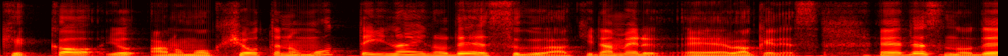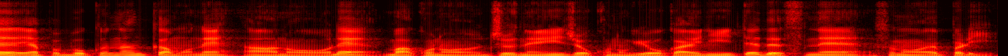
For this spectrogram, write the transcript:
結果を、あの、目標ってのを持っていないので、すぐ諦める、えー、わけです。です。えー、ですので、やっぱ僕なんかもね、あのね、まあこの10年以上この業界にいてですね、そのやっぱり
